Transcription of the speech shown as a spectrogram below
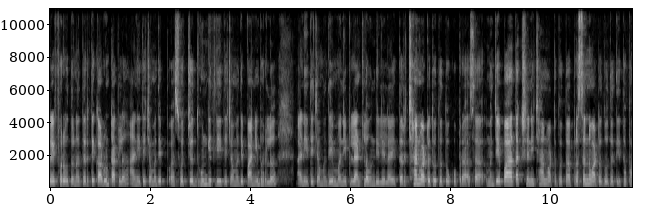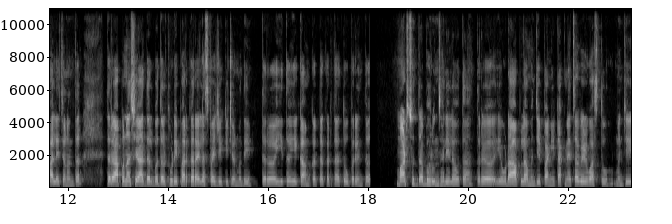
रेफर होतं ना तर ते काढून टाकलं आणि त्याच्यामध्ये प- स्वच्छ धुवून घेतली. त्याच्यामध्ये पाणी भरलं आणि त्याच्यामध्ये मनी प्लांट लावून दिलेला आहे. तर छान वाटत होतं तो कोपरा. असा म्हणजे पाहता क्षणी छान वाटत होता. प्रसन्न वाटत होतं तिथं फाल्याच्यानंतर तर आपण असे आदलबदल थोडेफार करायलाच पाहिजे किचनमध्ये तर इथं हे काम करता करता तोपर्यंत माठसुद्धा भरून झालेला होता. तर एवढा आपला म्हणजे पाणी टाकण्याचा वेळ वाचतो. म्हणजे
